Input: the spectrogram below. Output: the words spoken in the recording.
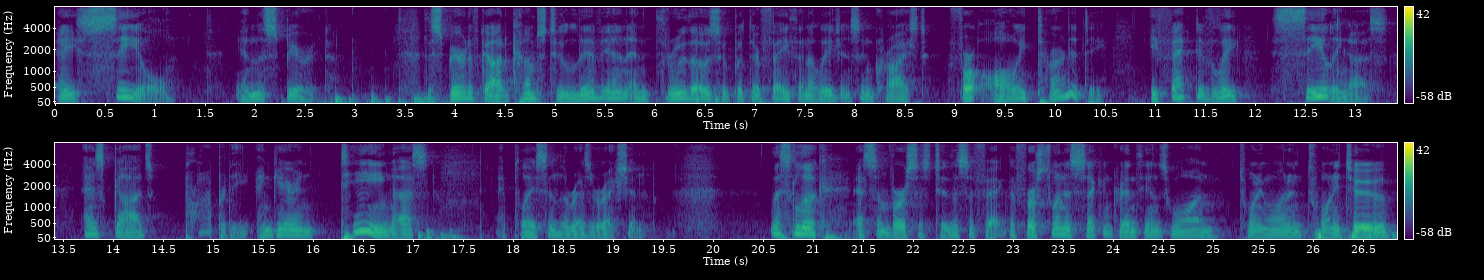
a seal in the Spirit. The Spirit of God comes to live in and through those who put their faith and allegiance in Christ for all eternity, effectively sealing us as God's property and guaranteeing us a place in the resurrection. Let's look at some verses to this effect. The first one is 2 Corinthians 1 21 and 22.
